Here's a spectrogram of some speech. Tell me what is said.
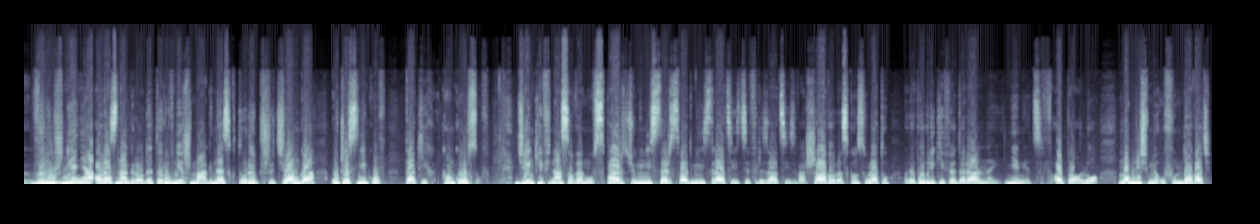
Wyróżnienia oraz nagrody to również magnes, który przyciąga uczestników takich konkursów. Dzięki finansowemu wsparciu Ministerstwa Administracji i Cyfryzacji z Warszawy oraz Konsulatu Republiki Federalnej Niemiec w Opolu mogliśmy ufundować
